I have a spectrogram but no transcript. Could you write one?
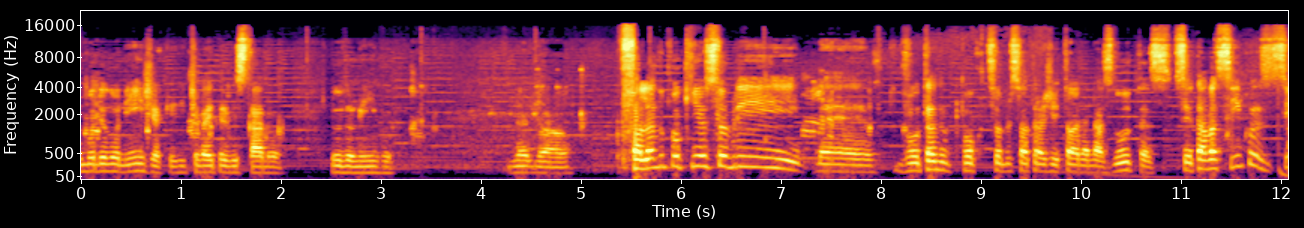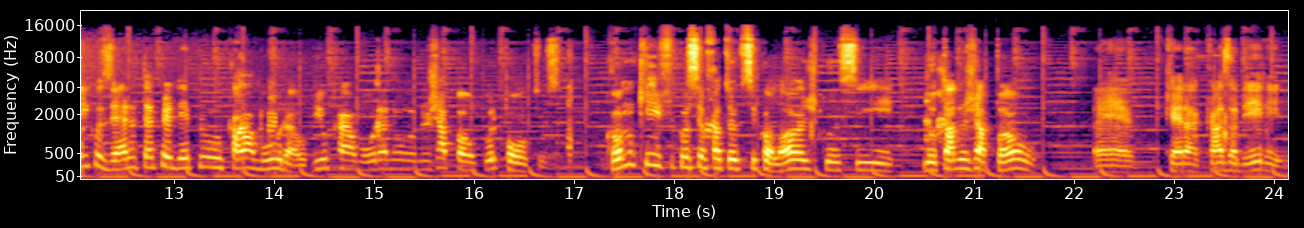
o modelo Ninja, que a gente vai entrevistar no, no domingo. Legal. Falando um pouquinho sobre. É, voltando um pouco sobre sua trajetória nas lutas, você estava 5-0 até perder para o Kawamura, o Rio Kawamura no, no Japão, por pontos. Como que ficou seu fator psicológico? Se lutar no Japão é, que era a casa dele,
